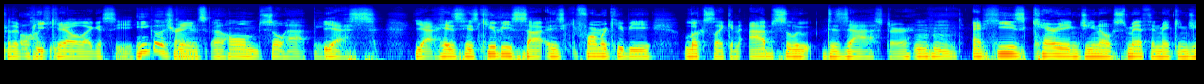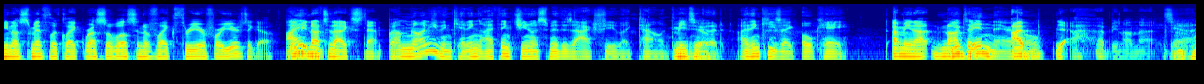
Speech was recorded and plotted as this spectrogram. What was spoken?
for the Oh, Pete Carroll legacy. He goes train. games at home so happy. Yes. Yeah, his his QB si- his former QB looks like an absolute disaster, Mm-hmm. and he's carrying Geno Smith and making Geno Smith look like Russell Wilson of like three or four years ago. Maybe I- not to that extent, but I'm not even kidding. I think Geno Smith is actually like talented. Me and too. Good. I think he's like okay. I mean, I, not You've to, been there, I though. yeah, I've been on that. So. Yeah.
